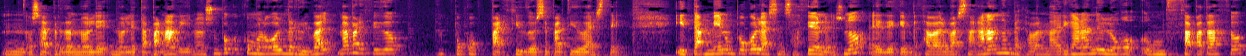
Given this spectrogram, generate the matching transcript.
mm, o sea, perdón, no le, no le tapa a nadie, ¿no? Es un poco como el gol de Ruibal, me ha parecido un poco parecido ese partido a este. Y también un poco las sensaciones, ¿no? Eh, de que empezaba el Barça ganando, empezaba el Madrid ganando y luego un zapatazo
